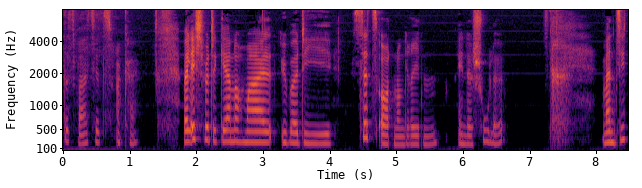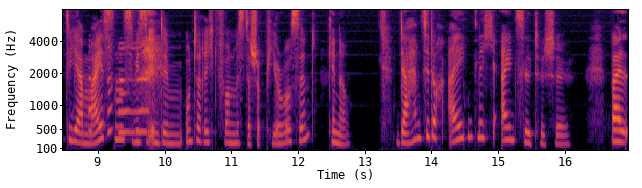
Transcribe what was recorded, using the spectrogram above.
das war's jetzt. Okay. Weil ich würde gerne noch mal über die Sitzordnung reden in der Schule. Man sieht sie ja meistens, wie sie in dem Unterricht von Mr. Shapiro sind. Genau. Da haben sie doch eigentlich Einzeltische. Weil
